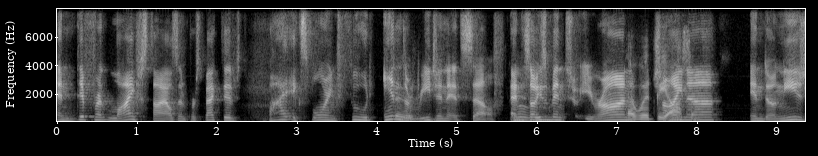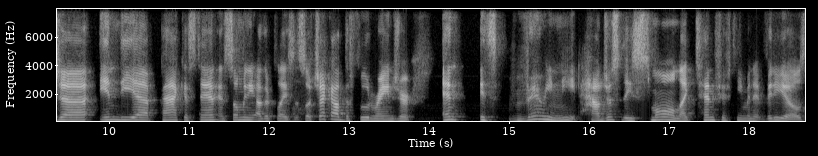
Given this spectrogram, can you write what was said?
and different lifestyles and perspectives by exploring food in the region itself. And so he's been to Iran, That would be China, Indonesia, India, Pakistan, and so many other places. So check out the Food Ranger. And it's very neat how just these small, like 10, 15 minute videos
